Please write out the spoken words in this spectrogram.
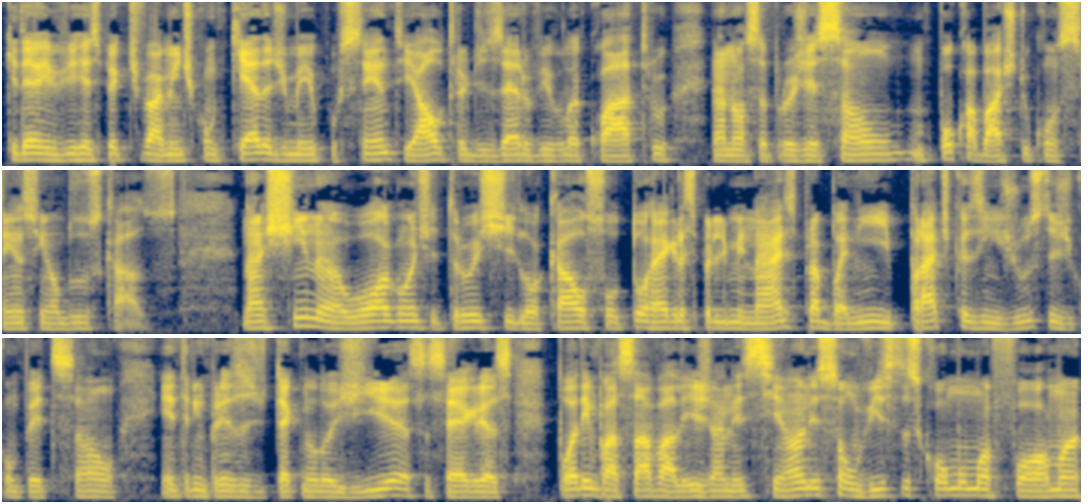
que devem vir respectivamente com queda de 0,5% e alta de 0,4% na nossa projeção, um pouco abaixo do consenso em ambos os casos. Na China, o órgão antitruste local soltou regras preliminares para banir práticas injustas de competição entre empresas de tecnologia. Essas regras podem passar a valer já nesse ano e são vistas como uma forma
